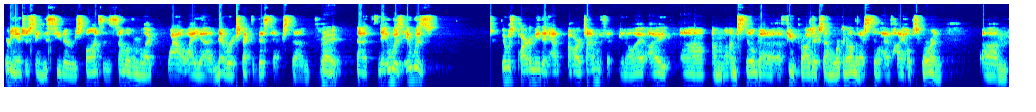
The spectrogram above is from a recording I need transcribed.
pretty interesting to see their responses. Some of them were like, "Wow, I uh, never expected this text." Um, right. Uh, it was it was there was part of me that had a hard time with it. You know, I, I um, I'm still got a, a, few projects I'm working on that I still have high hopes for, and um,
